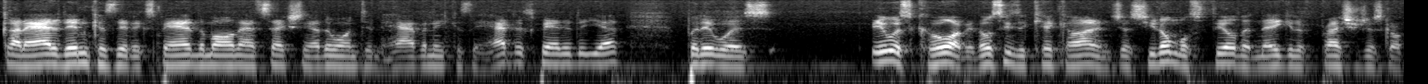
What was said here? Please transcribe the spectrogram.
got added in because they'd expanded the mall in that section. The other one didn't have any because they hadn't expanded it yet. But it was, it was cool. I mean, those things would kick on and just you'd almost feel the negative pressure just go,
